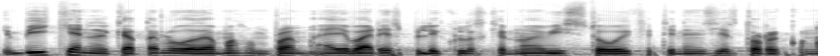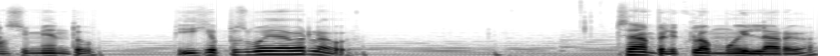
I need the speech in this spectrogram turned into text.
vi que en el catálogo de Amazon Prime hay varias películas que no he visto, güey, que tienen cierto reconocimiento. Y dije, pues voy a verla, güey. Es una película muy larga.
